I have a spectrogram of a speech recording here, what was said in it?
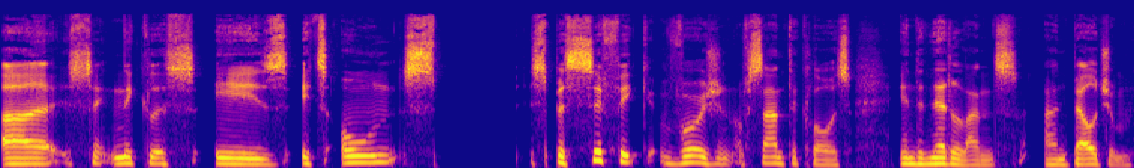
uh, St. Nicholas is its own sp- specific version of Santa Claus in the Netherlands and Belgium?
